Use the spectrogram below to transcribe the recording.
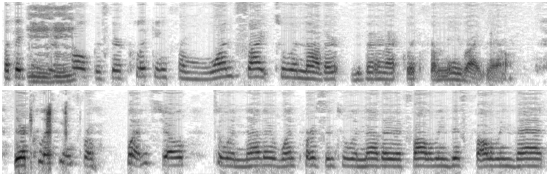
But they think they're Mhm. focused. They're clicking from one site to another. You better not click from me right now. They're clicking from one show to another, one person to another, following this, following that,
